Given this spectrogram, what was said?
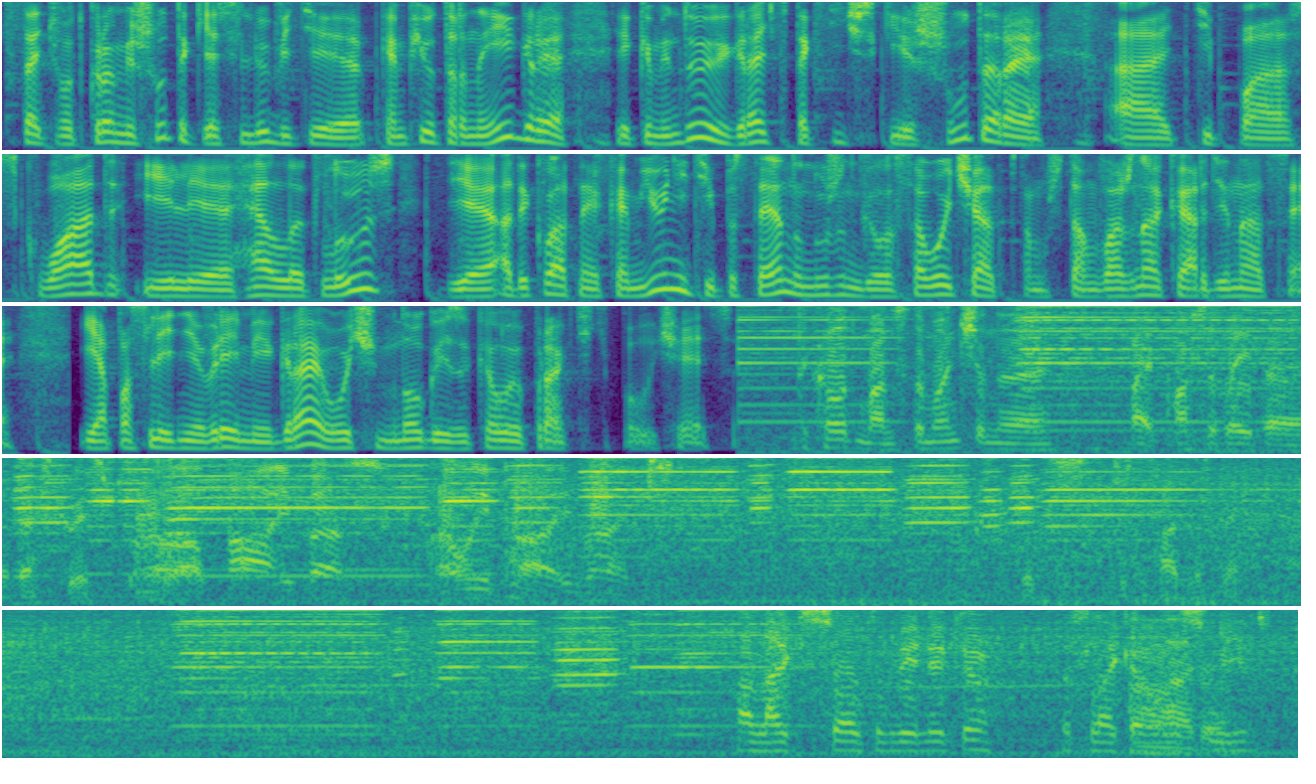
Кстати, вот кроме шуток, если любите компьютерные игры, рекомендую играть в тактические шутеры а, типа Squad или Hell Let Loose, где адекватная комьюнити и постоянно нужен голосовой чат, потому что там важна координация. Я последнее время играю, очень много языковой практики получается. Day. I like salt and vinegar. It's like oh, a sweet.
